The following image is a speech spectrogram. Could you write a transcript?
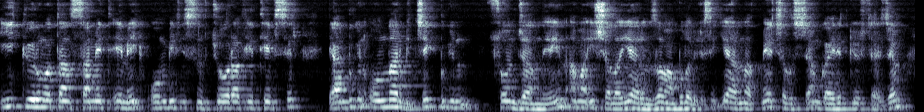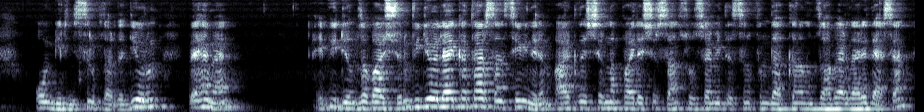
ilk yorum atan Samet Emek 11. sınıf coğrafya tefsir. Yani bugün onlar bitecek. Bugün son canlı yayın ama inşallah yarın zaman bulabilirsek yarın atmaya çalışacağım. Gayret göstereceğim. 11. sınıflarda diyorum ve hemen e, videomuza başlıyorum. Videoya like atarsan sevinirim. Arkadaşlarına paylaşırsan, sosyal medya sınıfında kanalımıza haberdar edersen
